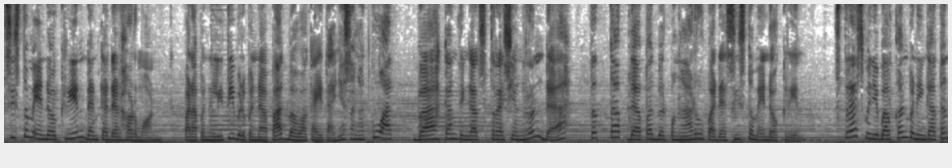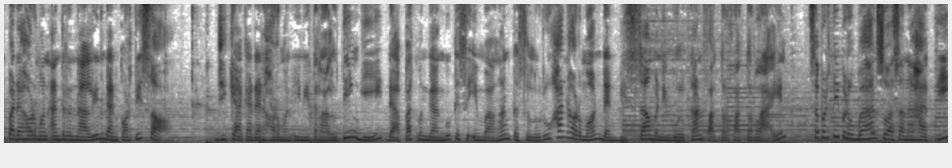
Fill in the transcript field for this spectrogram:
sistem endokrin, dan kadar hormon. Para peneliti berpendapat bahwa kaitannya sangat kuat. Bahkan tingkat stres yang rendah tetap dapat berpengaruh pada sistem endokrin. Stres menyebabkan peningkatan pada hormon adrenalin dan kortisol. Jika kadar hormon ini terlalu tinggi, dapat mengganggu keseimbangan keseluruhan hormon dan bisa menimbulkan faktor-faktor lain seperti perubahan suasana hati,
